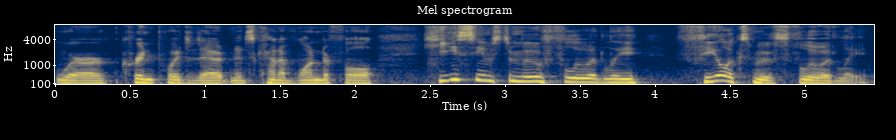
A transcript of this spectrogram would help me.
Where Corinne pointed out, and it's kind of wonderful. He seems to move fluidly. Felix moves fluidly,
